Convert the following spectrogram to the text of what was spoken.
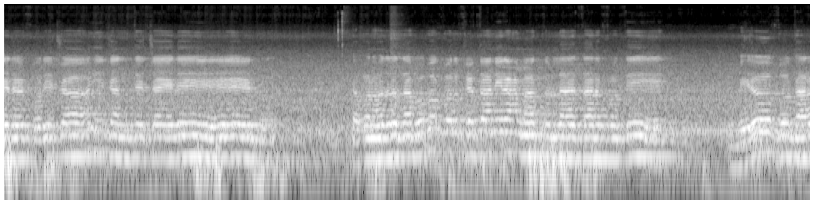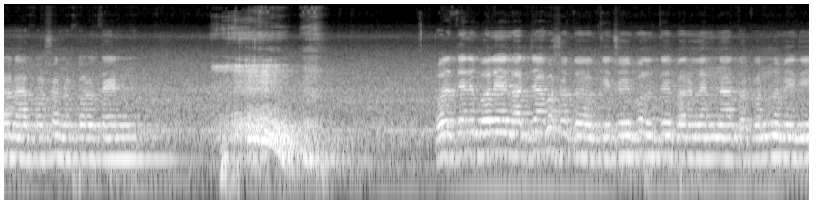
এর পরিচয় জানতে চাইলেন, তখন হজরত আবু বকর কেতানি রহমাতুল্লাহ তার প্রতি বিরূপ ধারণা পোষণ করতেন। বলতেন, বলে লজ্জাবশত কিছুই বলতে পারলেন না। তখন নবীজি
